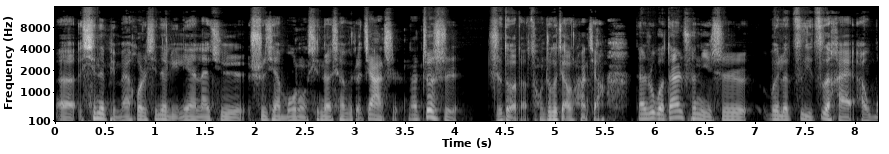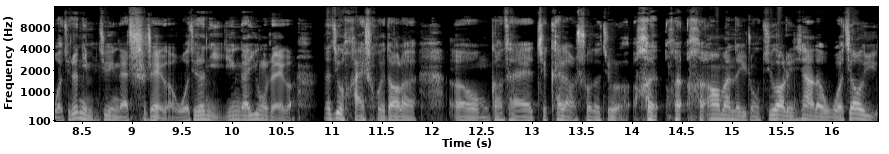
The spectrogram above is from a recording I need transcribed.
呃新的品牌或者新的理念来去实现某种新的消费者价值，那这是值得的。从这个角度上讲，但如果单纯你是为了自己自嗨啊，我觉得你们就应该吃这个，我觉得你应该用这个，那就还是回到了呃，我们刚才这开导说的，就是很很很傲慢的一种居高临下的，我教育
